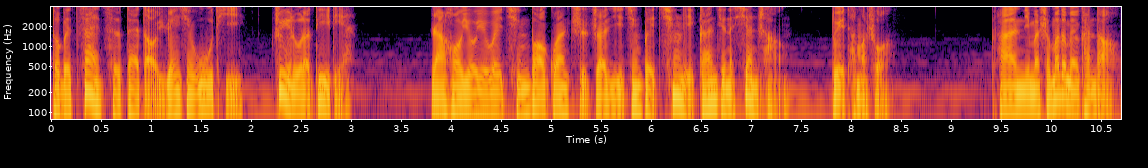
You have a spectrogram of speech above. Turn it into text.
都被再次带到圆形物体坠落的地点，然后由一位情报官指着已经被清理干净的现场，对他们说：“看你们什么都没有看到。”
